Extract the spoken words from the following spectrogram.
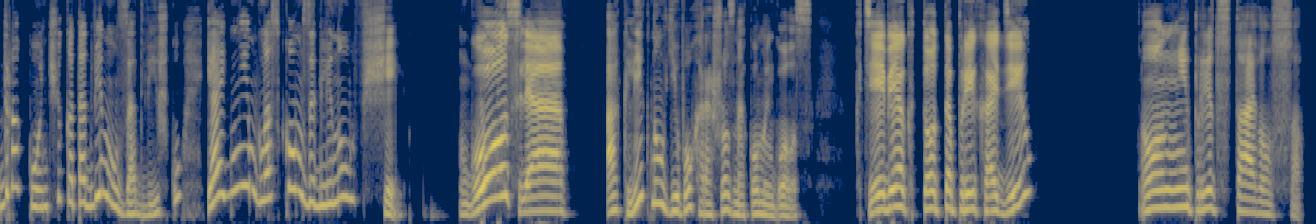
Дракончик отодвинул задвижку и одним глазком заглянул в щель. «Гусля!» — окликнул его хорошо знакомый голос. «К тебе кто-то приходил?» «Он не представился»,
